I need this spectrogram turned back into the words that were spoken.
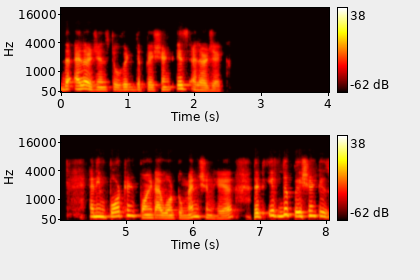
the allergens to which the patient is allergic. An important point I want to mention here that if the patient is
